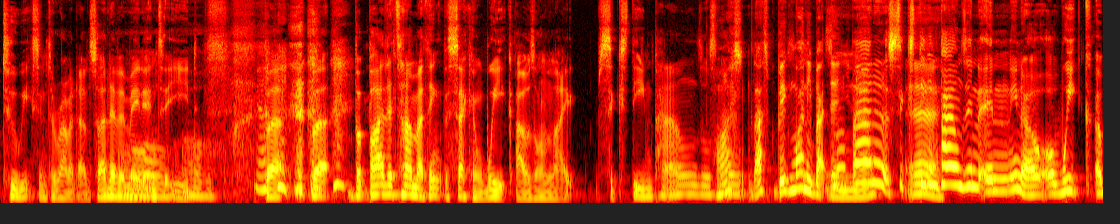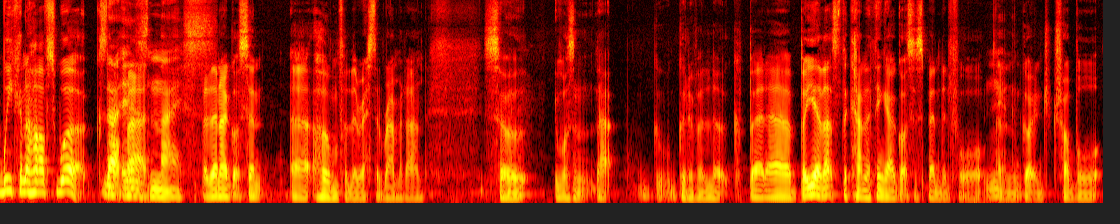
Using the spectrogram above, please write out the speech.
two weeks into Ramadan, so I never made it into Oh, Eid. oh. But but but by the time I think the second week, I was on like 16 pounds or Oh, something. that's, that's big money back It's then. not you know? 16 Yeah. pounds in, in you know a week a week and a half's work. It's That is nice. But then I got sent uh, home for the rest of Ramadan, so it wasn't that g- good of a look. But uh, but yeah, that's the kind of thing I got suspended for and got into trouble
